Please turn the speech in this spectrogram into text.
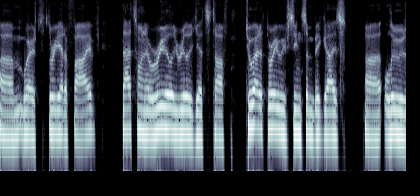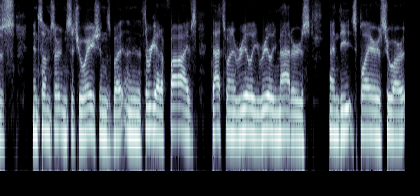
um, where it's three out of five, that's when it really really gets tough. Two out of three, we've seen some big guys uh, lose in some certain situations, but in the three out of fives, that's when it really really matters. And these players who are,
